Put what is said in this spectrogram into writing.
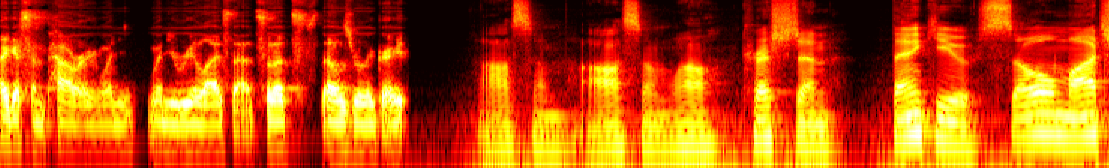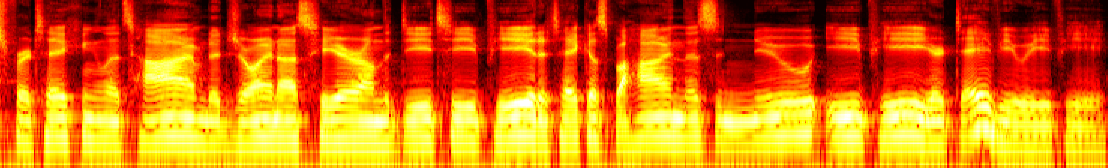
i guess empowering when you when you realize that so that's that was really great Awesome. Awesome. Well, Christian, thank you so much for taking the time to join us here on the DTP to take us behind this new EP, your debut EP,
